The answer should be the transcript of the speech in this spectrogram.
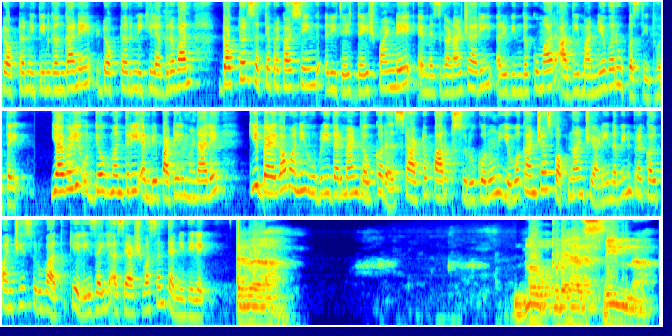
doctor Nitin Gangane doctor Nikhil Agarwal doctor Satyaprakash Singh Ritesh Deshpande M S Ganachari Arvind Kumar आदी मान्यवर उपस्थित होते. यावेळी उद्योग मंत्री एम बी पाटील म्हणाले की बेळगाव आणि हुबळी दरम्यान लवकरच स्टार्टअप पार्क सुरू करून युवकांच्या स्वप्नांची आणि नवीन प्रकल्पांची सुरुवात केली जाईल असे आश्वासन त्यांनी दिले. Globe today has been uh,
